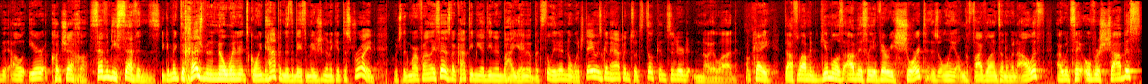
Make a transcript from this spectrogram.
Alamecha al ir kodshecha, 77s. You can make the cheshbon and know when it's going to happen that the base of is going to get destroyed, which the Gemara finally says, vakati miyadin and but still he didn't know which day was going to happen, so it's still considered nailad. Okay, daf lamed gimel is obviously a very short. There's only five lines on of an aleph. I would say over Shabbos,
